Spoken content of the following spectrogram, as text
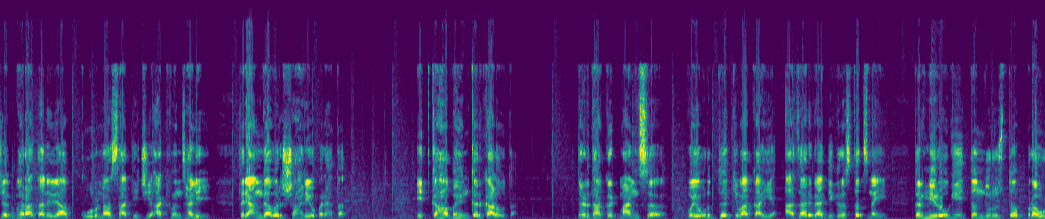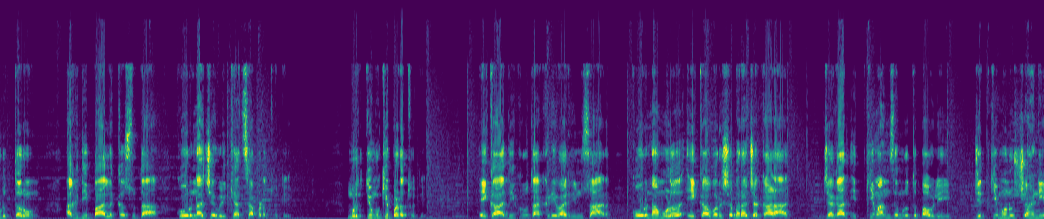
जगभरात आलेल्या कोरोना साथीची आठवण झाली तरी अंगावर शहारे उभे राहतात. इतका हा भयंकर काळ होता. धडधाकट माणसं वयोवृद्ध किंवा काही आजार व्याधीग्रस्तच नाही तर निरोगी तंदुरुस्त प्रौढ तरुण अगदी बालकं सुद्धा कोरोनाच्या विळख्यात सापडत होते. मृत्युमुखी पडत होते. एका अधिकृत आकडेवारीनुसार कोरोनामुळं एका वर्षभराच्या काळात जगात इतकी माणसं मृत पावली जितकी मनुष्यहानी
